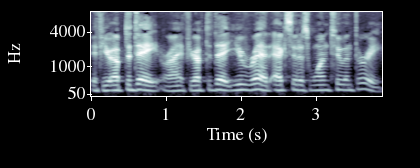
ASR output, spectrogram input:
if you're up to date, right? If you're up to date, you read Exodus 1, 2, and 3.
